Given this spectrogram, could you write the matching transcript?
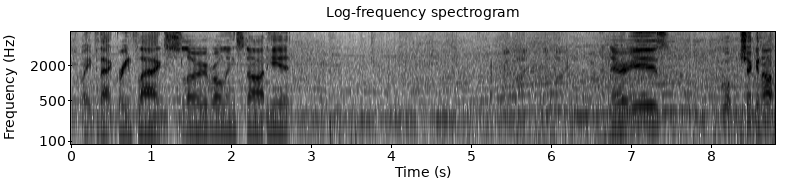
Just wait for that green flag. Slow rolling start here. And there it is. Oh, checking up.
